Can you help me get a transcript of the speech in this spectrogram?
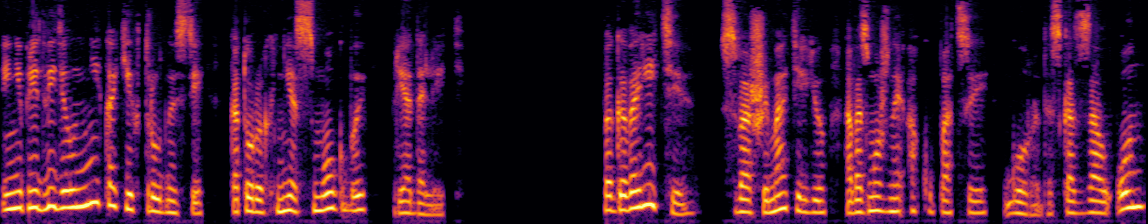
и не предвидел никаких трудностей, которых не смог бы преодолеть. «Поговорите с вашей матерью о возможной оккупации города», — сказал он,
